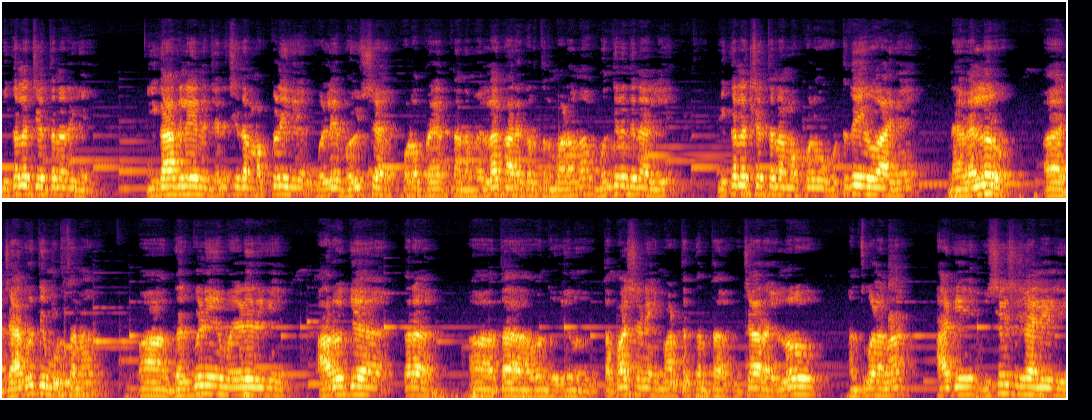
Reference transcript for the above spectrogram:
ವಿಕಲಚೇತನರಿಗೆ ಈಗಾಗಲೇ ಜನಿಸಿದ ಮಕ್ಕಳಿಗೆ ಒಳ್ಳೆಯ ಭವಿಷ್ಯ ಕೊಡೋ ಪ್ರಯತ್ನ ನಮ್ಮೆಲ್ಲ ಕಾರ್ಯಕರ್ತರು ಮಾಡೋಣ. ಮುಂದಿನ ದಿನದಲ್ಲಿ ವಿಕಲಚೇತನ ಮಕ್ಕಳು ಹುಟ್ಟದೇ ಇರುವ ಹಾಗೆ ನಾವೆಲ್ಲರೂ ಜಾಗೃತಿ ಮೂಡಿಸೋಣ. ಗರ್ಭಿಣಿ ಮಹಿಳೆಯರಿಗೆ ಆರೋಗ್ಯಕರ ತ, ಒಂದು ಏನು ತಪಾಸಣೆ ಮಾಡ್ತಕ್ಕಂಥ ವಿಚಾರ ಎಲ್ಲರೂ ಹಂಚ್ಕೊಳ್ಳೋಣ. ಹಾಗೆ ವಿಶೇಷ ಶಾಲೆಯಲ್ಲಿ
